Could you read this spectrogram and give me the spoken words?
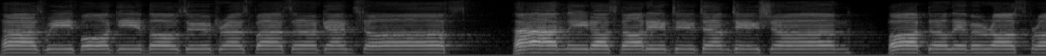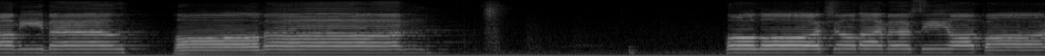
as we forgive those who trespass against us. And lead us not into temptation, but deliver us from evil. Amen. O Lord, show thy mercy upon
